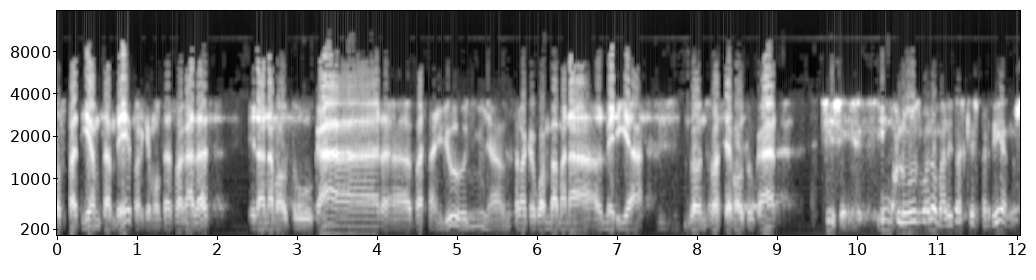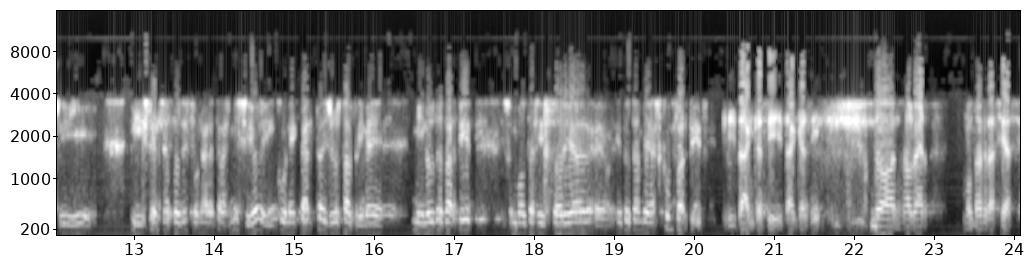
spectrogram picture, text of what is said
els patíem també, perquè moltes vegades eren amb autocar, eh, bastant lluny, em sembla que quan vam anar a Almeria doncs va ser amb autocar, Sí, sí, inclús, bueno, maletes que es perdien, o sigui, i sense poder fer una retransmissió i connectar-te just al primer minut de partit. Són moltes històries eh, que tu també has compartit. I tant que sí, i tant que sí. Doncs, Albert, moltes gràcies.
